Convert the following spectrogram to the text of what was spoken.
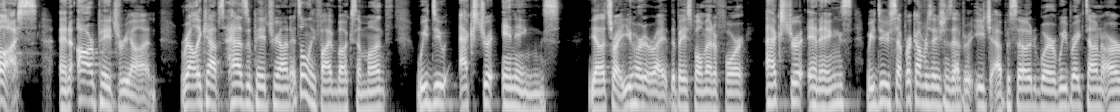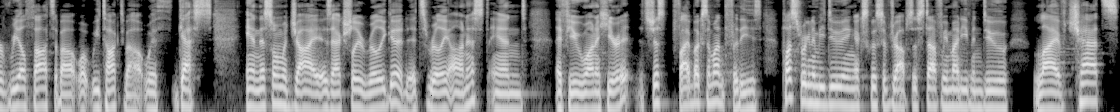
us and our Patreon. Rally Caps has a Patreon. It's only five bucks a month. We do extra innings. Yeah, that's right. You heard it right. The baseball metaphor. Extra innings. We do separate conversations after each episode where we break down our real thoughts about what we talked about with guests. And this one with Jai is actually really good. It's really honest. And if you want to hear it, it's just five bucks a month for these. Plus, we're going to be doing exclusive drops of stuff. We might even do live chats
